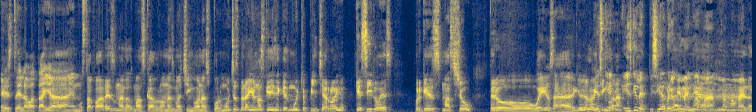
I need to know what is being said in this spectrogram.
Este, la batalla en Mustafar es una de las más cabronas, más chingonas por muchos, pero hay unos que dicen que es mucho pinche rollo, que sí lo es, porque es más show. Pero, güey, o sea, yo, yo lo vi Es chingona. que, es que la epicidad de Porque a la mí me pelea- mama, a mí me mama la,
